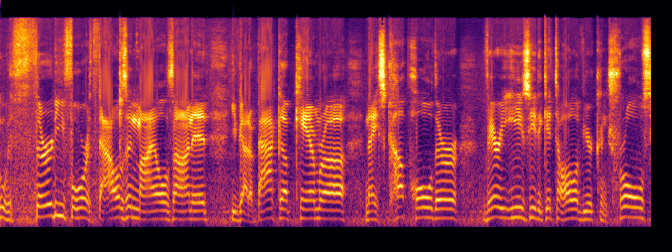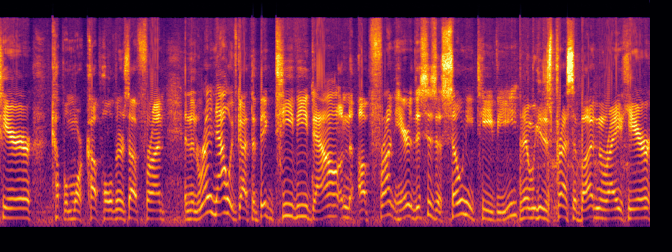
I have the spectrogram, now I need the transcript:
with 34,000 miles on it. You've got a backup camera, nice cup holder, very easy to get to all of your controls here. A couple more cup holders up front. And then right now we've got the big TV down up front here. This is a Sony TV. And then we can just press a button right here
